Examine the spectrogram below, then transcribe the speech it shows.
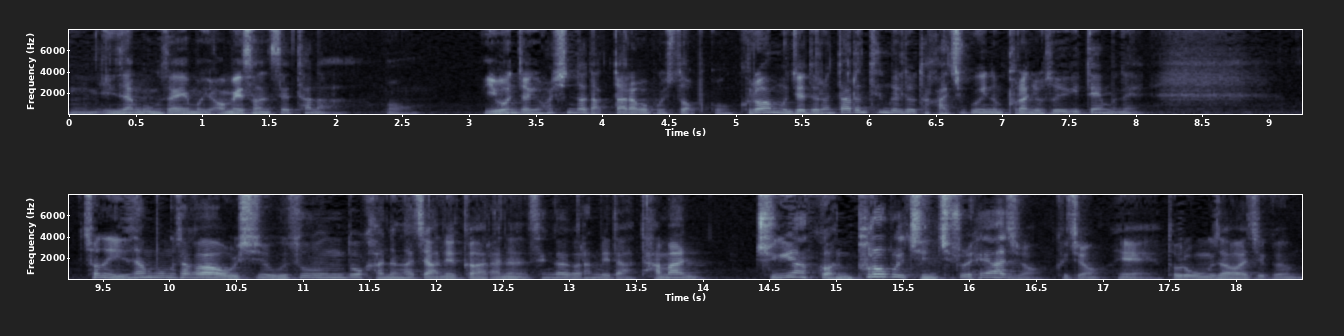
음, 인삼공사의 뭐 염혜선 세타나 뭐 이원정이 훨씬 더 낫다라고 볼 수 없고 그러한 문제들은 다른 팀들도 다 가지고 있는 불안 요소이기 때문에 저는 인삼공사가 올 시즌 우승도 가능하지 않을까라는 생각을 합니다. 다만 중요한 건 풀업을 진출을 해야죠. 그죠? 예, 도로공사와 지금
